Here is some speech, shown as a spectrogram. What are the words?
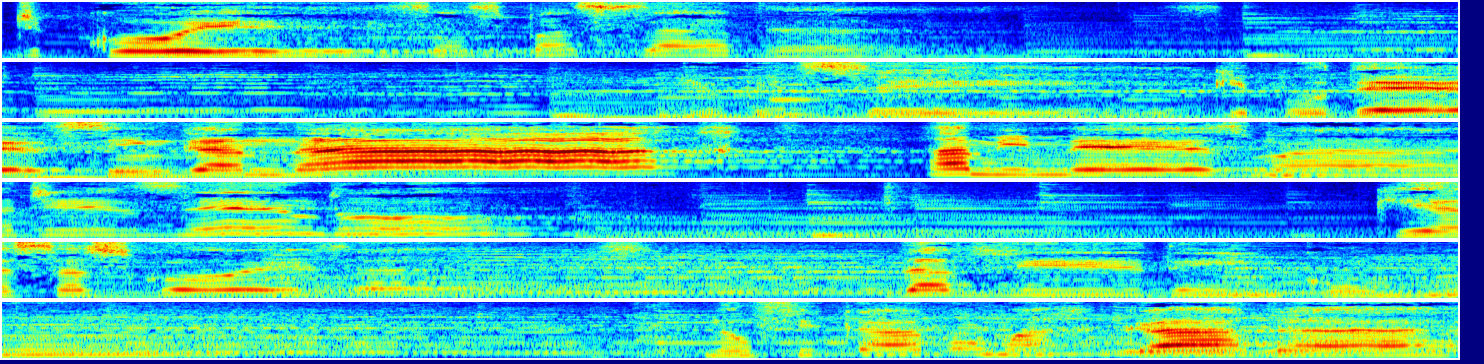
de coisas passadas. Eu pensei que pudesse enganar a mim mesma dizendo que essas coisas da vida em comum não ficavam marcadas.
